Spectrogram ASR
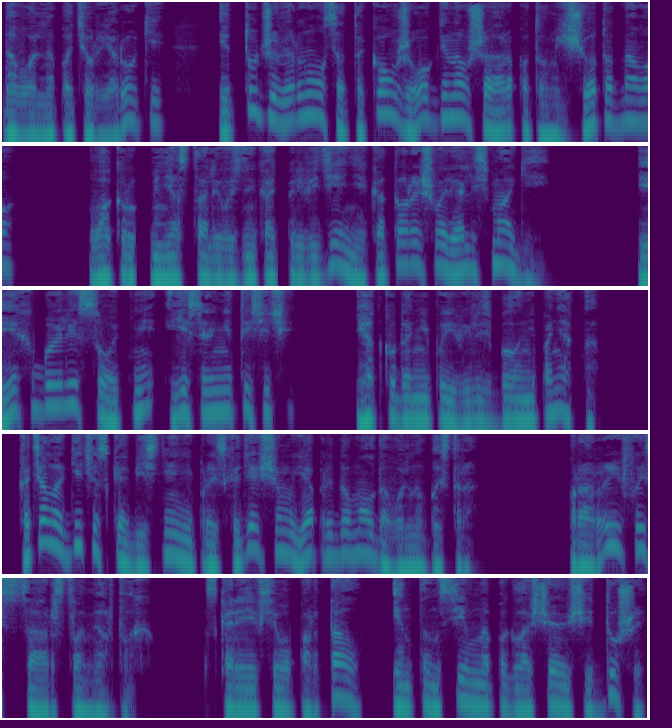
Довольно потер я руки и тут же вернулся от такого же огненного шара, потом еще от одного. Вокруг меня стали возникать привидения, которые швырялись магией. Их были сотни, если не тысячи, и откуда они появились, было непонятно. Хотя логическое объяснение происходящему я придумал довольно быстро. Прорыв из царства мертвых. Скорее всего, портал, интенсивно поглощающий души,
